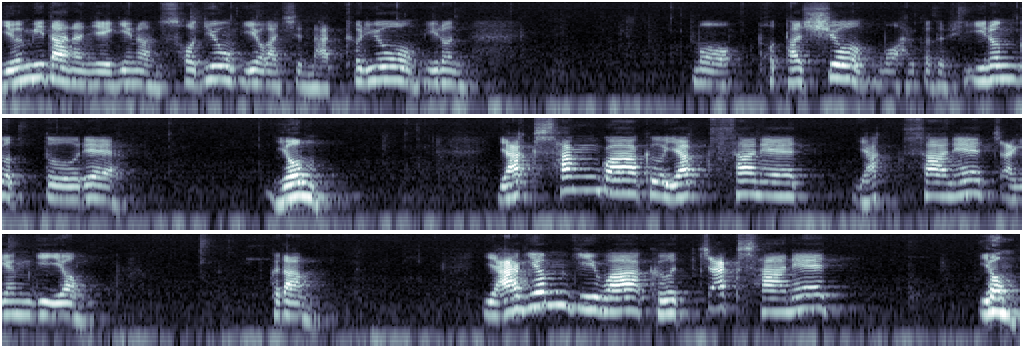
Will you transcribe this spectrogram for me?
염이다는 얘기는 소디움, 이와 같이 나트륨, 이런 뭐 포타시움, 뭐 할 것 없이 이런 것들의 염, 약산과 그 약산의 약산의 짝염기염, 그 다음 약염기와 그 짝산의 염.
